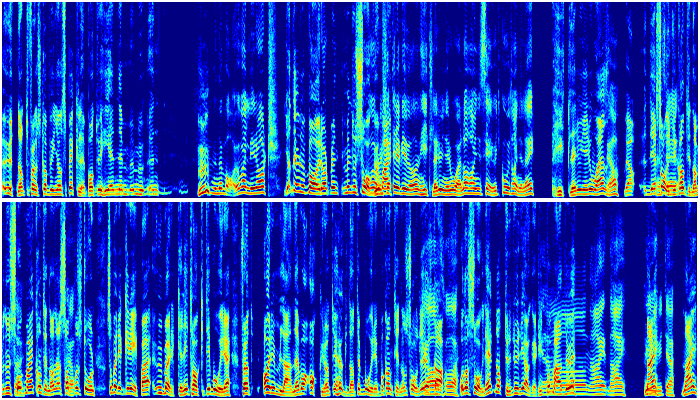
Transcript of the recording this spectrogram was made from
uten at folk skal begynne å spekulere på at du har en, en, en Men det var jo veldig rart. Ja, det var rart, men, men du så Nå har jo du sett meg de videoene av Hitler under OL, han ser jo ikke god ut, han heller. Hitler under OL. Ja. det sa du ikke i kantina, men du så Nei. meg i kantina. Jeg satt Ja. på stolen, så bare grep jeg umerkelig taket i bordet, for at armlenet var akkurat i høgda til bordet på kantina. Så du? Ja, da. så det. Og da så det helt naturlig Du reagerte ikke på meg, du. Nei, nei. Nei. Nei.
